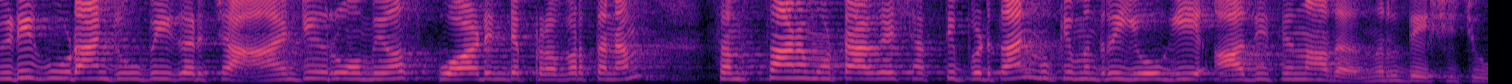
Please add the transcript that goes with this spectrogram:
പിടികൂടാൻ രൂപീകരിച്ച ആന്റി റോമിയോ സ്ക്വാഡിന്റെ പ്രവർത്തനം സംസ്ഥാനമൊട്ടാകെ ശക്തിപ്പെടുത്താൻ മുഖ്യമന്ത്രി യോഗി ആദിത്യനാഥ് നിർദ്ദേശിച്ചു.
